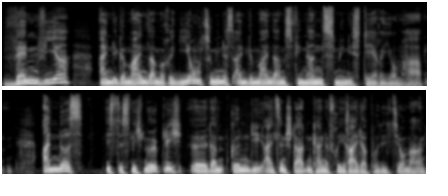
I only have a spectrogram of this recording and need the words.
wenn wir eine gemeinsame Regierung, zumindest ein gemeinsames Finanzministerium haben. Anders ist es nicht möglich. Äh, dann können die einzelnen Staaten keine Free-Rider-Position machen.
